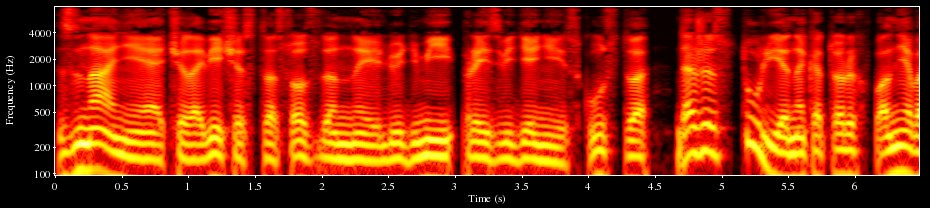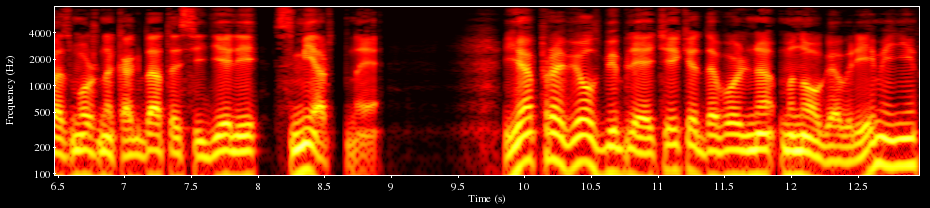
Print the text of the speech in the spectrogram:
Знания человечества, созданные людьми произведения искусства, даже стулья, на которых вполне возможно когда-то сидели смертные. Я провел в библиотеке довольно много времени,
